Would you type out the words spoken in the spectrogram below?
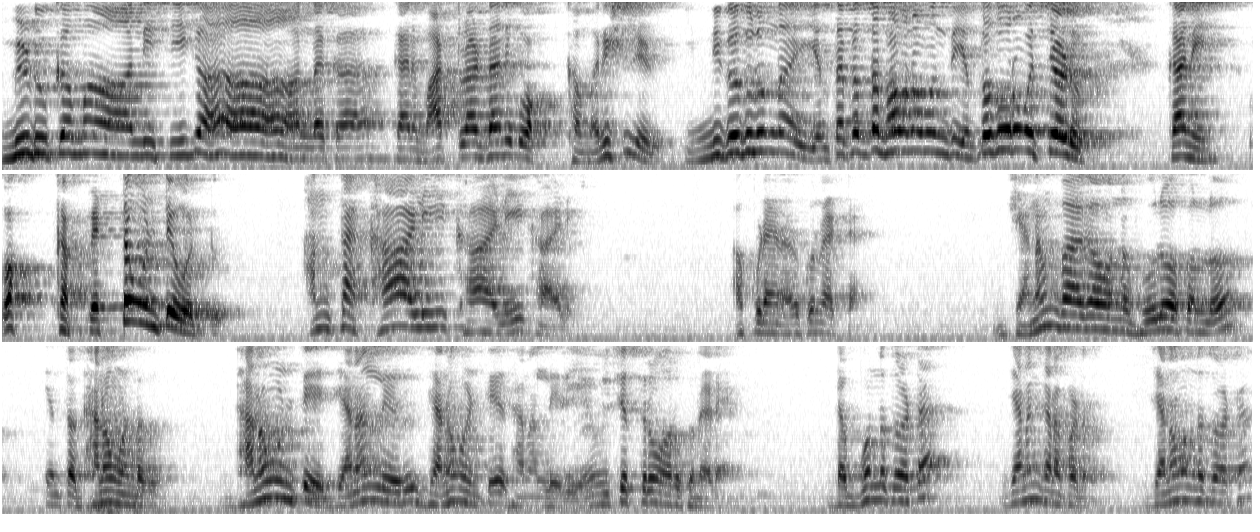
మిడుకమాలిసిగాలక కానీ మాట్లాడడానికి ఒక్క మనిషి లేడు. ఇన్ని గదులున్నాయి. ఎంత పెద్ద భవనం ఉంది? ఎంత దూరం వచ్చాడు? కానీ ఒక్క పెట్ట ఉంటే ఒట్టు. అంత ఖాళీ ఖాళీ ఖాళీ. అప్పుడు ఆయన అనుకున్నట్ట జనం బాగా ఉన్న భూలోకంలో ఇంత ధనం ఉండదు. ధనం ఉంటే జనం లేరు జనం ఉంటే ధనం లేదు. ఏం విచిత్రం అనుకున్నాడు ఆయన. డబ్బున్న చోట జనం కనపడదు. జనం ఉన్న చోట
